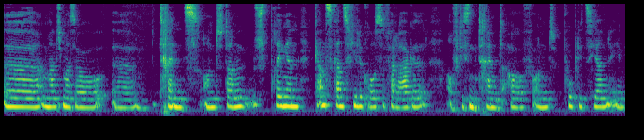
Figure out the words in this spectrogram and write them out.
äh, manchmal so äh, Trends und dann springen ganz, ganz viele große Verlage auf diesen Trend auf und publizieren eben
